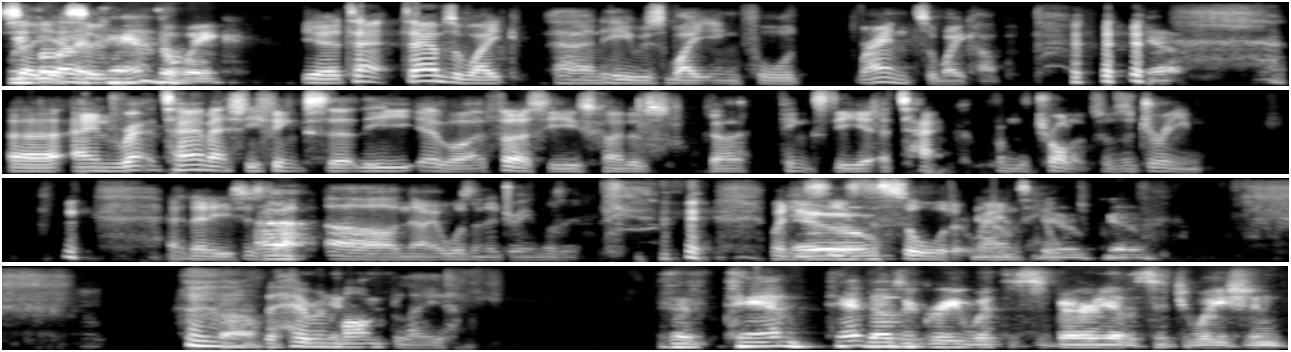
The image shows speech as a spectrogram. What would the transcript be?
So so yeah, so Tam's awake. yeah, Tam, Tam's awake and he was waiting for Rand to wake up. Yeah. Uh, and Tam actually thinks that the well, at first he's kind of uh, thinks the attack from the Trollocs was a dream, and then he's just like, Ah. "Oh no, it wasn't a dream, was it?" when he sees the sword at No, Rand's hilt, no, no. the heron marked blade. So Tam Tam does agree with the severity of the situation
